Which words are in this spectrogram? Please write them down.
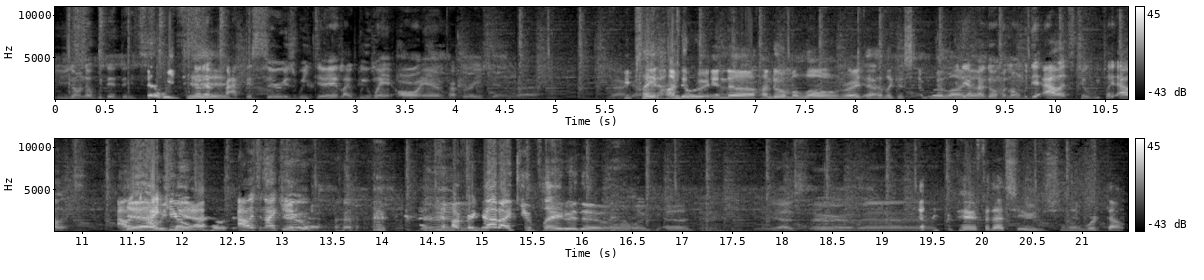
You don't know what we did this. Yeah, we That did. practice series we did, like we went all in preparation, bro. We played it. Hundo and uh, Hundo and Malone, right? Yeah. That had like a similar We Yeah, lineup. and Malone. We did Alex too. We played Alex. Alex yeah, and we IQ. Alex. Alex and IQ. I forgot IQ played with him. Oh my god. yes, sir, man. Definitely prepared for that series and it worked out.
